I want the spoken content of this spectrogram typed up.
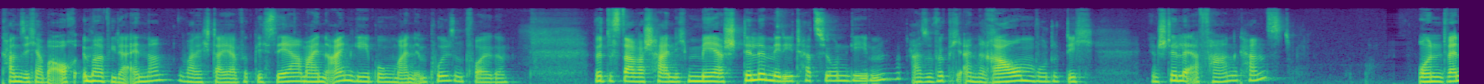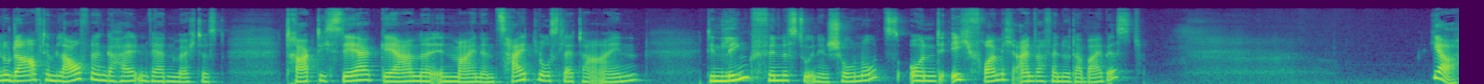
kann sich aber auch immer wieder ändern, weil ich da ja wirklich sehr meinen Eingebungen, meinen Impulsen folge. Wird es da wahrscheinlich mehr stille Meditationen geben, also wirklich einen Raum, wo du dich in Stille erfahren kannst. Und wenn du da auf dem Laufenden gehalten werden möchtest, trag dich sehr gerne in meinen Zeitlosletter ein. Den Link findest du in den Shownotes und ich freue mich einfach, wenn du dabei bist. Ja,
